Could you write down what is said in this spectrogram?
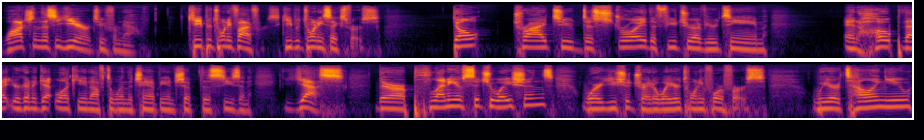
watching this a year or two from now, keep your 25 first. Keep your 26 first. Don't try to destroy the future of your team and hope that you're going to get lucky enough to win the championship this season. Yes, there are plenty of situations where you should trade away your 24 firsts. We are telling you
